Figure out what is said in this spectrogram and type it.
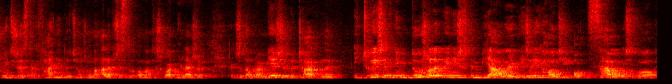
czuć, że jest tak fajnie dociążona, ale przez to ona też ładnie leży. Także dobra, mierzymy czarny. I czuję się w nim dużo lepiej niż w tym białym, jeżeli chodzi o całość, bo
